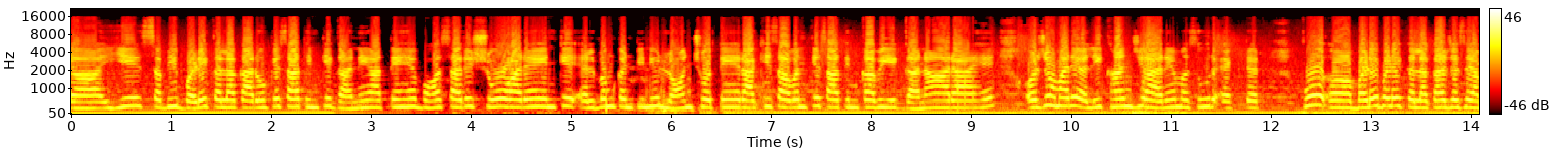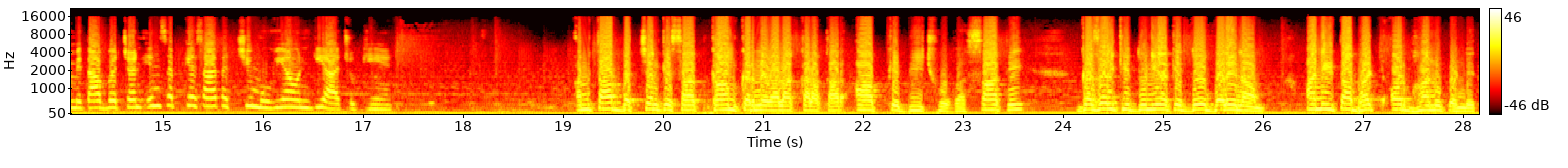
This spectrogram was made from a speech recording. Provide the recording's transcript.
आ, ये सभी बड़े कलाकारों के साथ इनके गाने आते हैं बहुत सारे शो आ रहे हैं इनके एल्बम कंटिन्यू लॉन्च होते हैं। राखी सावंत के साथ इनका भी एक गाना आ रहा है और जो हमारे अली खान जी आ रहे हैं मशहूर एक्टर वो आ, बड़े बड़े कलाकार जैसे अमिताभ बच्चन इन सब के साथ अच्छी मूवियाँ उनकी आ चुकी हैं। अमिताभ बच्चन के साथ काम करने वाला कलाकार आपके बीच होगा। साथ ही गज़ल की दुनिया के दो बड़े नाम अनीता भट्ट और भानु पंडित।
